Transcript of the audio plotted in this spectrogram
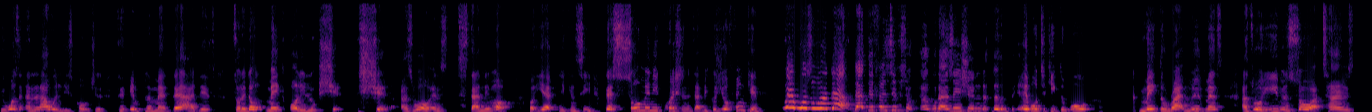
who wasn't allowing these coaches to implement their ideas so they don't make Ole look shit shit as well and stand him up? But yet you can see there's so many questions that because you're thinking, where was all of that? That defensive uh, organization, that able to keep the ball, make the right movements as well. You even saw at times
